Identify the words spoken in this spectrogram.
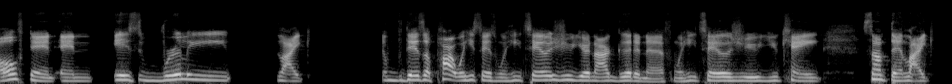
often, and it's really like there's a part where he says when he tells you you're not good enough when he tells you you can't something like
